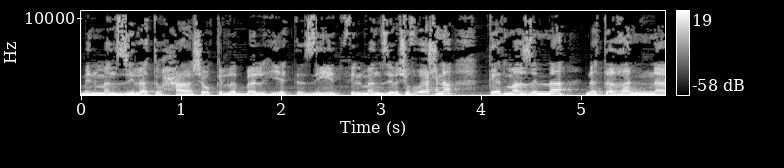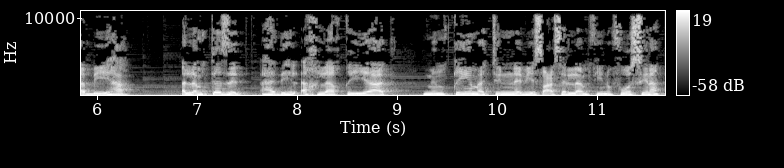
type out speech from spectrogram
من منزلته حاشا وكلا بل هي تزيد في المنزلة. شوفوا إحنا كيف ما زلنا نتغنى بها. ألم تزد هذه الأخلاقيات من قيمة النبي صلى الله عليه وسلم في نفوسنا؟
